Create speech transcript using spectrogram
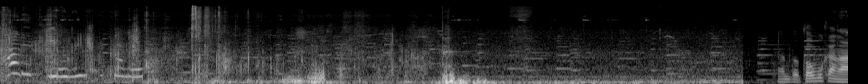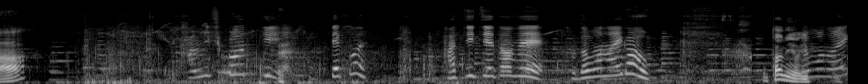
春って呼び方ねちゃんと飛ぶかな？紙飛行機行ってこい八チェ飛べ子供の笑顔。種をい子供の笑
